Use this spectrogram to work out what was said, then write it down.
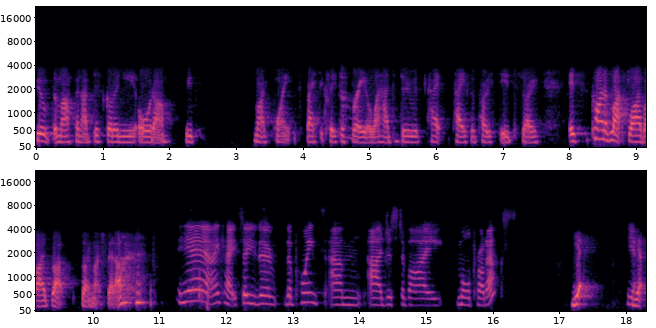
built them up, and I've just got a new order with my points basically for free. All I had to do was pay, pay for postage. So it's kind of like Flybuys, but so much better. yeah. Okay. So the the points um are just to buy more products. Yeah. Yeah. yeah.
